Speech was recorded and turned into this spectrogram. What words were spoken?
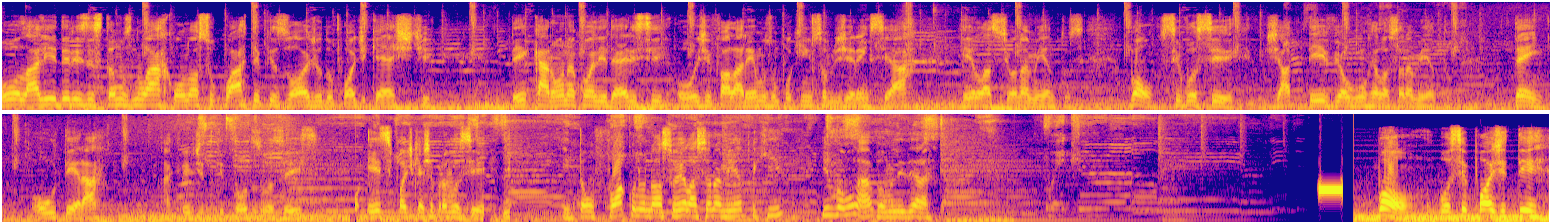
Olá, líderes! Estamos no ar com o nosso quarto episódio do podcast De Carona com a Liderice. Hoje falaremos um pouquinho sobre gerenciar relacionamentos. Bom, se você já teve algum relacionamento, tem ou terá, acredito que todos vocês, esse podcast é para você. Então foco no nosso relacionamento aqui e vamos lá, vamos liderar. Bom, você pode ter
